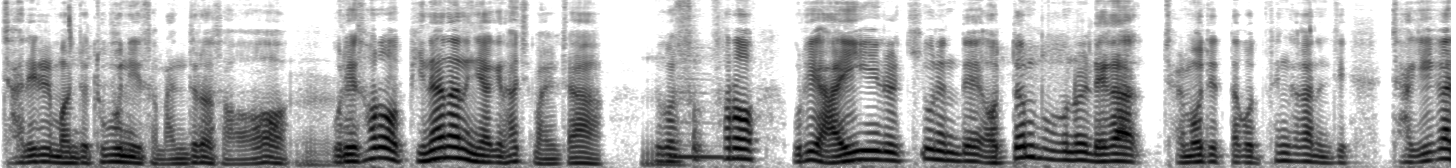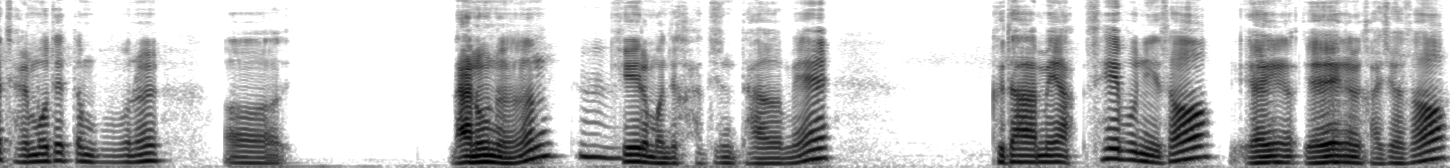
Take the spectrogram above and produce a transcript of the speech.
자리를 먼저 두 분이서 만들어서 우리 서로 비난하는 이야기를 하지 말자. 그리고 서- 음. 서로 우리 아이를 키우는데 어떤 부분을 내가 잘못했다고 생각하는지 자기가 잘못했던 부분을 어, 나누는 음. 기회를 먼저 가진 다음에 그 다음에 세 분이서 여행, 여행을 가셔서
